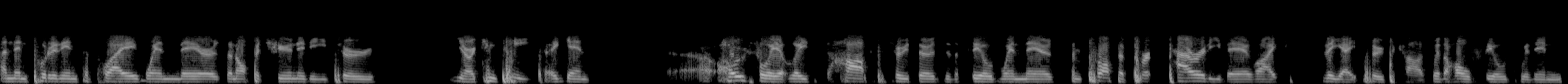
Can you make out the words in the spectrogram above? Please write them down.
and then put it into play when there's an opportunity to, you know, compete against uh, hopefully at least half to two thirds of the field when there's some proper pr- parity there, like V8 supercars, where the whole field's within,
